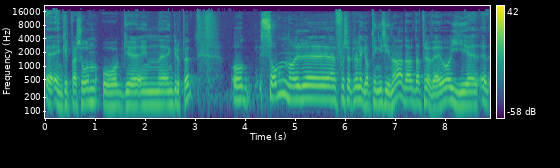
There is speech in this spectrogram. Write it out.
enkeltperson og en, en, gruppe. Og som når jeg forsøker å legge opp ting i Kina, da, da prøver jeg jo å gi en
